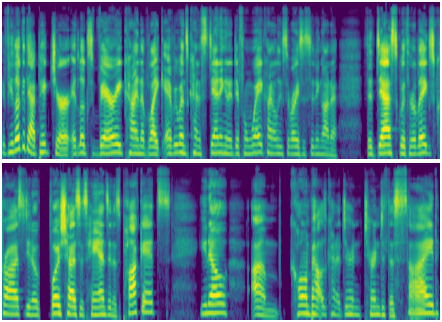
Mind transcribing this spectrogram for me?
if you look at that picture, it looks very kind of like everyone's kind of standing in a different way. Condoleezza Rice is sitting on a the desk with her legs crossed. You know, Bush has his hands in his pockets. You know, um, Colin Powell is kind of turned turned to the side.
